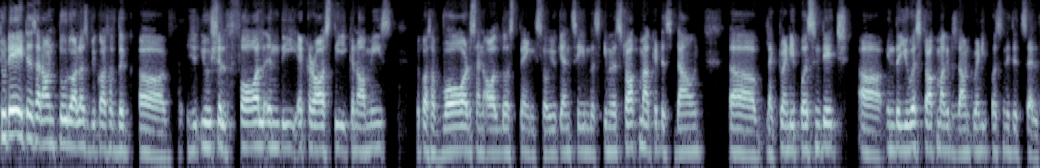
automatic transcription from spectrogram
today it is around two dollars because of the uh, usual fall in the across the economies because of wars and all those things. So you can see in this even the stock market is down uh, like 20 percentage uh, in the us stock market is down 20 percentage itself.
